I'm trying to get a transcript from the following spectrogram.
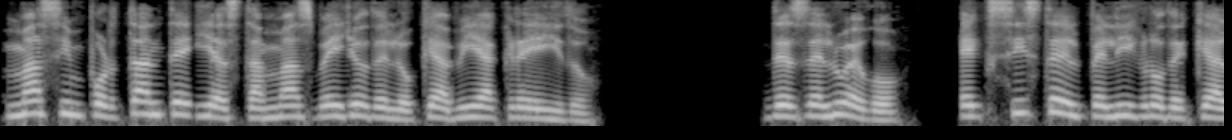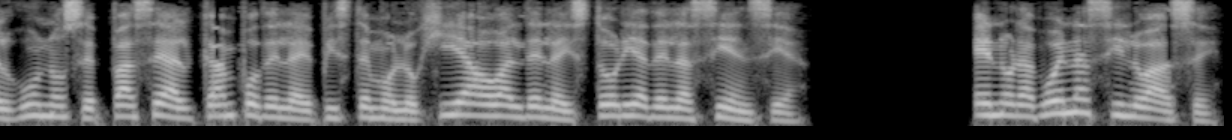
más importante y hasta más bello de lo que había creído. Desde luego, existe el peligro de que alguno se pase al campo de la epistemología o al de la historia de la ciencia. Enhorabuena si lo hace.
